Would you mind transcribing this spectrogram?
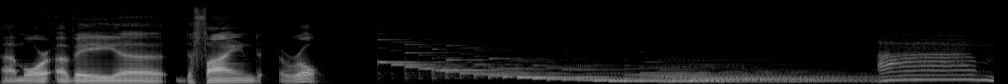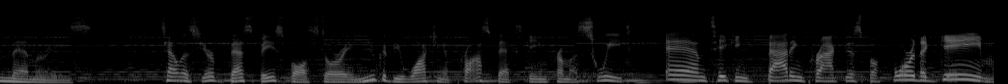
uh, more of a uh, defined role. Tell us your best baseball story, and you could be watching a prospects game from a suite and taking batting practice before the game.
